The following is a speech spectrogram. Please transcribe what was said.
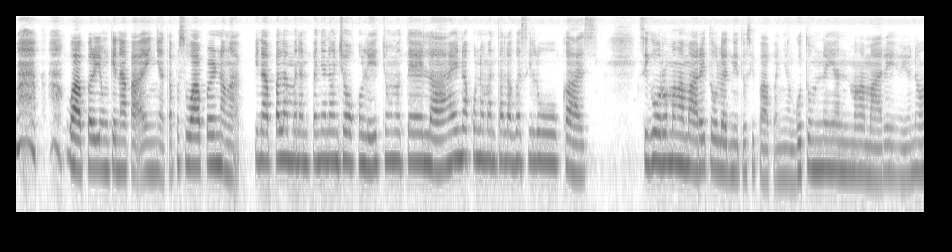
Whopper yung kinakain niya. Tapos whopper na nga, pinapalamanan pa niya ng chocolate, yung Nutella. Ay, naku naman talaga si Lucas. Siguro mga mare tulad nito si papa niya. Gutom na yan mga mare. Ayun o.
